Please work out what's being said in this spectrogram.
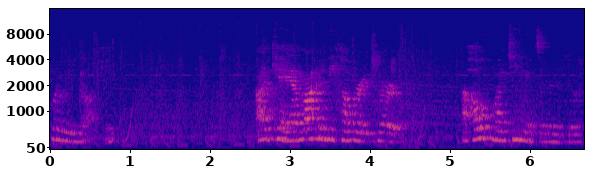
what are we rocking? Okay, I'm not gonna be covering turf. I hope my teammates are gonna do it.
